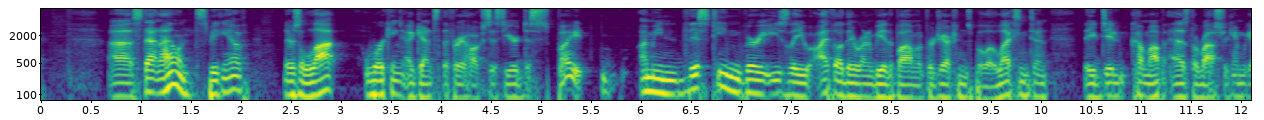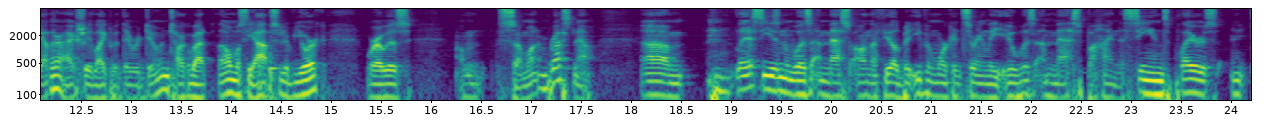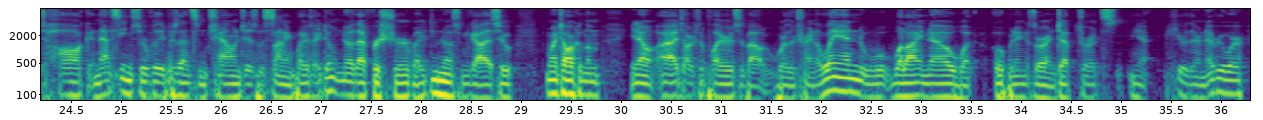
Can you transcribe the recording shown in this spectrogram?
Uh, Staten Island, speaking of, there's a lot working against the Ferry Hawks this year, despite. I mean, this team very easily, I thought they were going to be at the bottom of the projections below Lexington. They did come up as the roster came together. I actually liked what they were doing. Talk about almost the opposite of York, where I was I'm somewhat impressed now. Um, last season was a mess on the field, but even more concerningly, it was a mess behind the scenes. Players talk, and that seems to really present some challenges with signing players. I don't know that for sure, but I do know some guys who, when I talk to them, you know, I talk to players about where they're trying to land, what I know, what openings are in depth charts, you know, here, there, and everywhere.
